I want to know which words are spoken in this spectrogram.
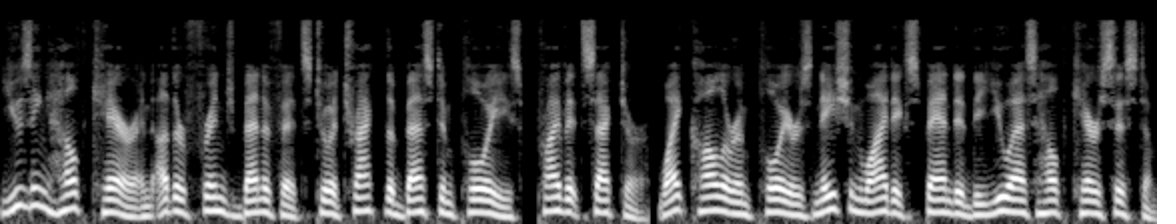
Using health care and other fringe benefits to attract the best employees, private sector, white-collar employers nationwide expanded the U.S. health care system.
